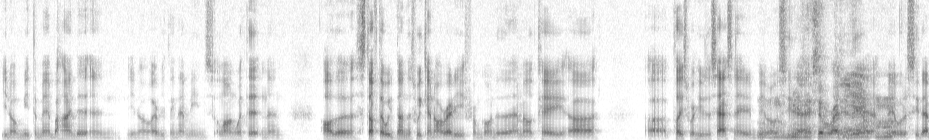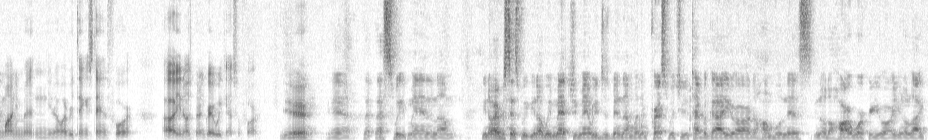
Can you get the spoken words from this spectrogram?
you know meet the man behind it and you know everything that means along with it, and then all the stuff that we've done this weekend already, from going to the MLK. Uh, uh, place where he was assassinated and being able to see Museum, that Civil Rights yeah, Museum. be Mhm. able to see that monument and you know everything it stands for. Uh, you know, it's been a great weekend so far. Yeah. Yeah, that, that's sweet, man. And um, you know, ever since we, you know, we met you, man, we've just been nothing but impressed with you, the type of guy you are, the humbleness, you know, the hard worker you are. You know, like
